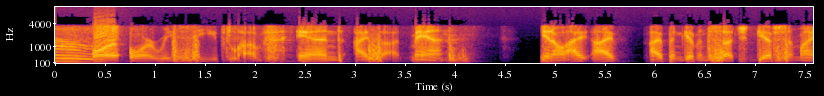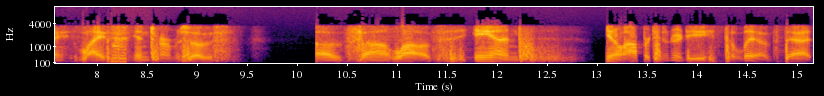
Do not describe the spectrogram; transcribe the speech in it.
Hmm. or or received love. And i thought man you know i i've i've been given such gifts in my life in terms of of uh, love and you know opportunity to live that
